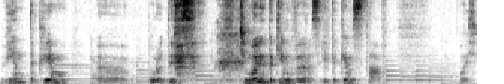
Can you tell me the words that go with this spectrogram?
він таким е, уродився, чому він таким вирос і таким став. Ось.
